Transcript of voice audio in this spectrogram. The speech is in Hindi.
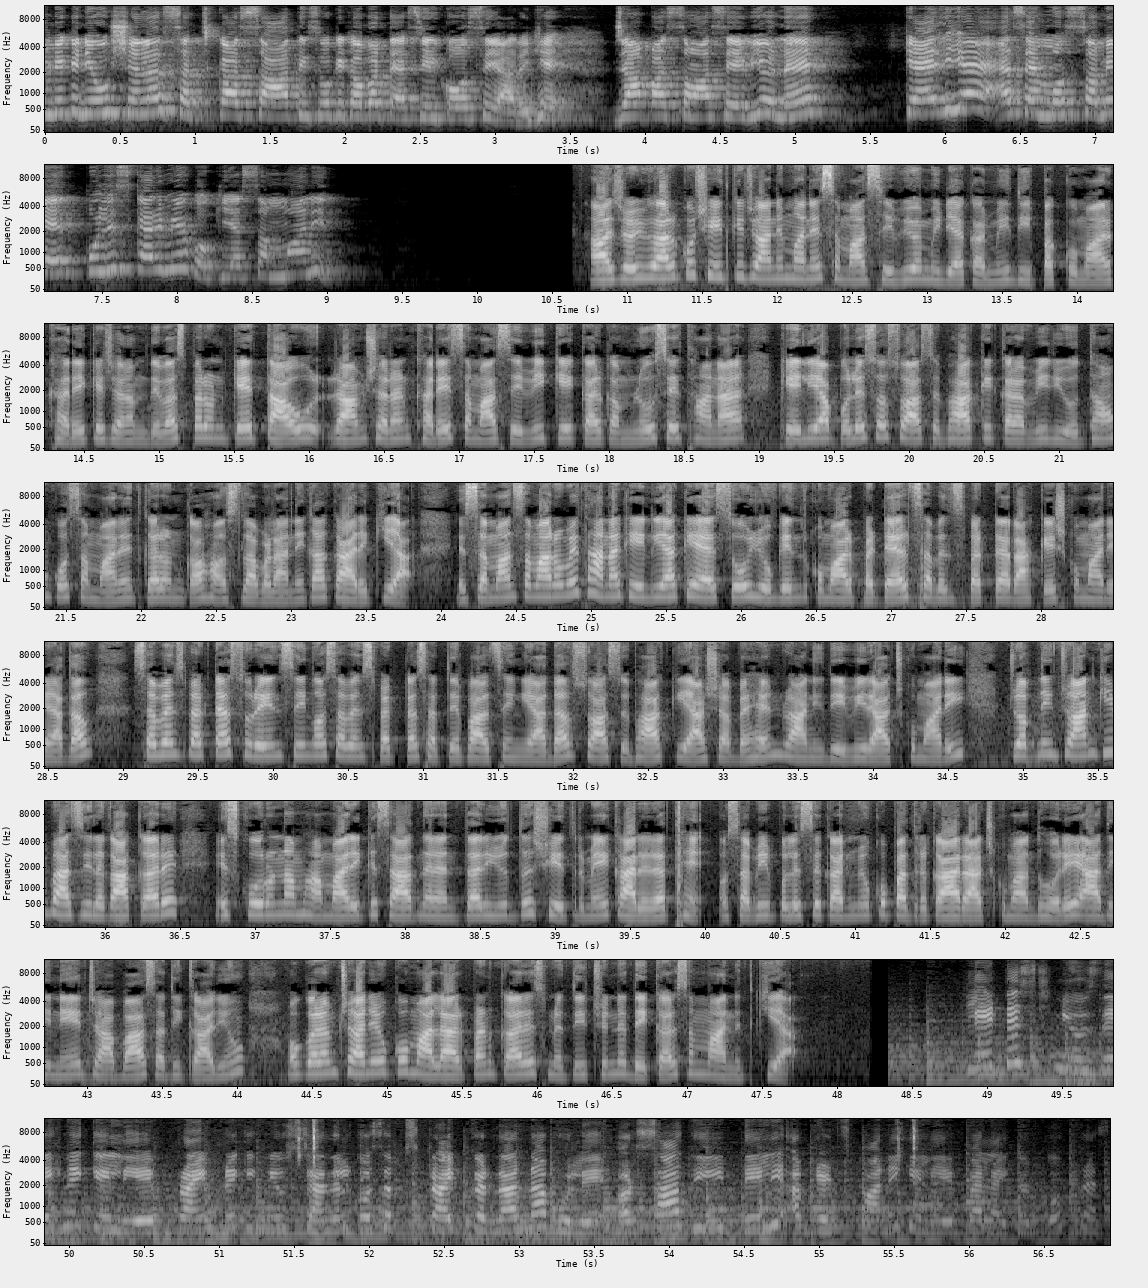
प्राइम के न्यूज़ चैनल सच का साथ इस वक्त की खबर तहसील कौर से आ रही है, जहाँ पर समाज सेवियों ने कैलिया एसएमओ समेत पुलिसकर्मियों को किया सम्मानित। आज रविवार को क्षेत्र के जाने माने समाज सेवी और मीडिया कर्मी दीपक कुमार खरे के जन्म दिवस पर उनके ताऊ रामशरण खरे समाज सेवी के कर कमलों से थाना केलिया पुलिस और स्वास्थ्य विभाग के करवीर योद्धाओं को सम्मानित कर उनका हौसला बढ़ाने का कार्य किया। इस सम्मान समारोह में थाना केलिया के SO Yogendra Kumar Patel, sub inspector Rakesh Kumar Yadav, sub inspector Surendra Singh और सब इंस्पेक्टर सत्यपाल सिंह यादव, स्वास्थ्य विभाग की आशा बहन रानी देवी राजकुमारी, जो अपनी जान की बाजी लगाकर इस कोरोना महामारी के साथ निरंतर युद्ध क्षेत्र में कार्यरत है। और सभी पुलिस कर्मियों को पत्रकार राजकुमार धोरे आदि ने जाबाज अधिकारियों और कर्मचारियों को मालार्पण कर स्मृति चिन्ह देकर सम्मानित किया। लेटेस्ट न्यूज़ देखने के लिए प्राइम ब्रेकिंग न्यूज़ चैनल को सब्सक्राइब करना न भूले और साथ ही डेली अपडेट पाने के लिए बेलाइकन को प्रेस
